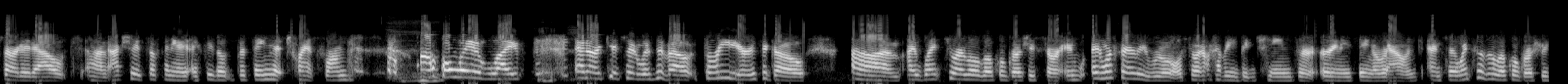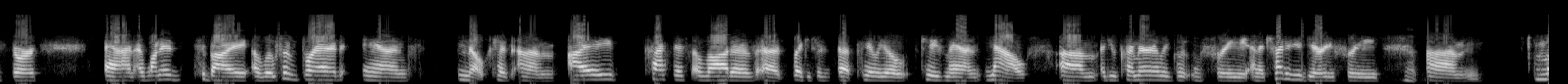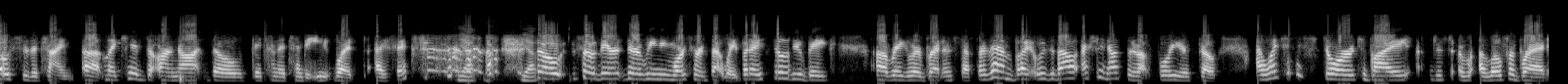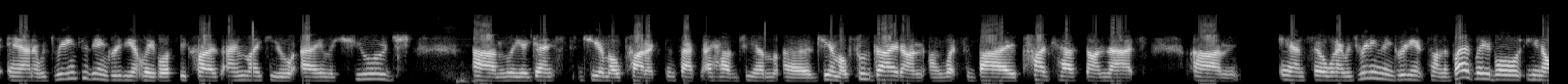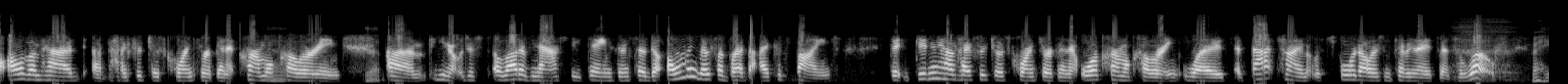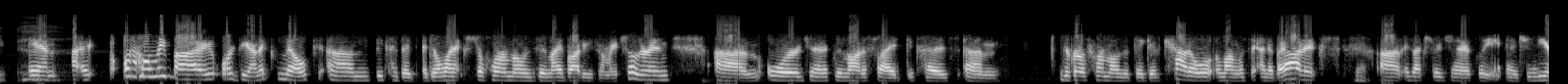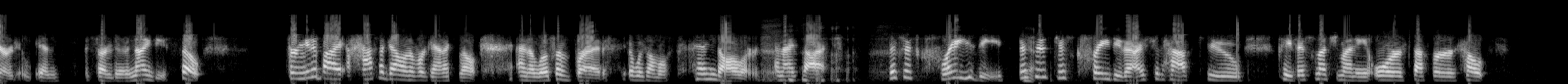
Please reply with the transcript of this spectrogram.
started out. Um, actually, it's so funny. I, I see the the thing that transformed our whole way of life in our kitchen was about three years ago. Um, I went to our little local grocery store, and, and we're fairly rural, so I don't have any big chains or, or anything around. And so I went to the local grocery store, and I wanted to buy a loaf of bread and milk because um, I practice a lot of, uh, like you said, uh, paleo caveman now. Um, I do primarily gluten free, and I try to do dairy free Yep. um, most of the time. Uh, my kids are not, though. They kind of tend to eat what I fix. Yep, yep. So, so they're they're leaning more towards that way. But I still do bake uh, regular bread and stuff for them. But it was about actually now it's been about four years ago. I went to the store to buy just a, a loaf of bread, and I was reading through the ingredient labels because I'm like you. I'm a huge um, against GMO products. In fact, I have GM, uh, GMO food guide on, on what to buy, podcast on that. Um, and so when I was reading the ingredients on the bread label, you know, all of them had uh, high fructose corn syrup in it, caramel yeah. coloring, yeah. um, you know, just a lot of nasty things. And so the only loaf of bread that I could find that didn't have high fructose corn syrup in it or caramel coloring was at that time it was four dollars and seventy nine cents a loaf. Right. And I only buy organic milk um, because I, I don't want extra hormones in my bodies or my children, um, or genetically modified because um, the growth hormone that they give cattle, along with the antibiotics, yeah. uh, is actually genetically engineered and it started in the 90s. So for me to buy a half a gallon of organic milk and a loaf of bread, it was almost $10. And I thought, this is crazy. This yeah. is just crazy that I should have to pay this much money or suffer health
